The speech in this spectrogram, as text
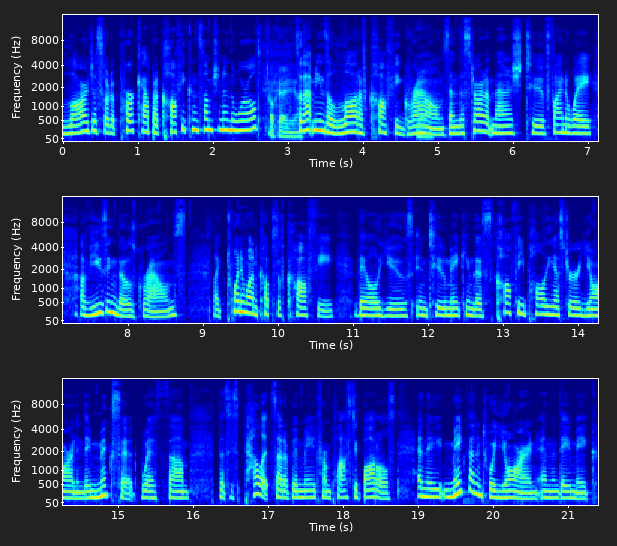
largest sort of per capita coffee consumption in the world. Okay, yeah. So that means a lot of coffee grounds. And the startup managed to find a way of using those grounds, like 21 cups of coffee, they'll use into making this coffee polyester yarn. And they mix it with um, these pellets that have been made from plastic bottles. And they make that into a yarn and then they make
